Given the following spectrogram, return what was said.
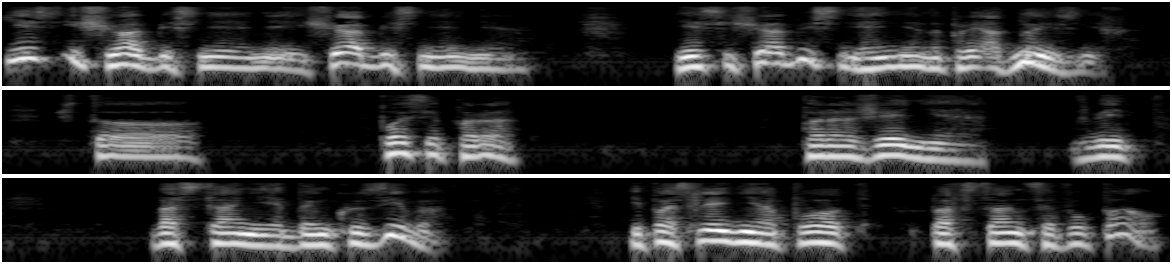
Есть еще объяснение, еще объяснение. Есть еще объяснение, например, одно из них, что после поражения восстания Бенкузива и последний оплот повстанцев упал,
